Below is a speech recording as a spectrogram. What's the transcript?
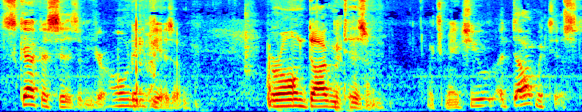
skepticism, your own atheism, your own dogmatism, which makes you a dogmatist.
